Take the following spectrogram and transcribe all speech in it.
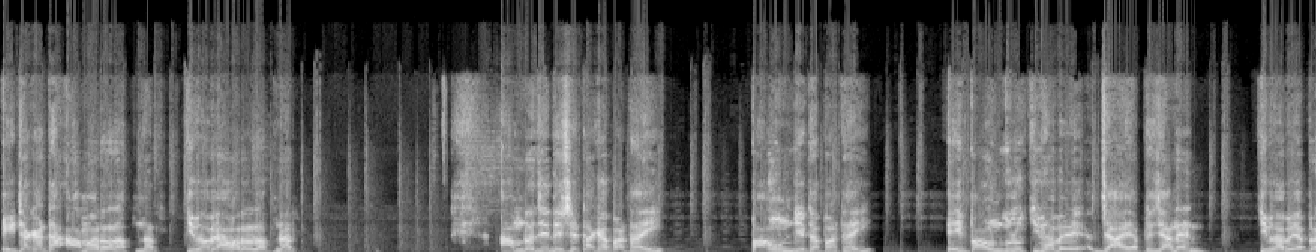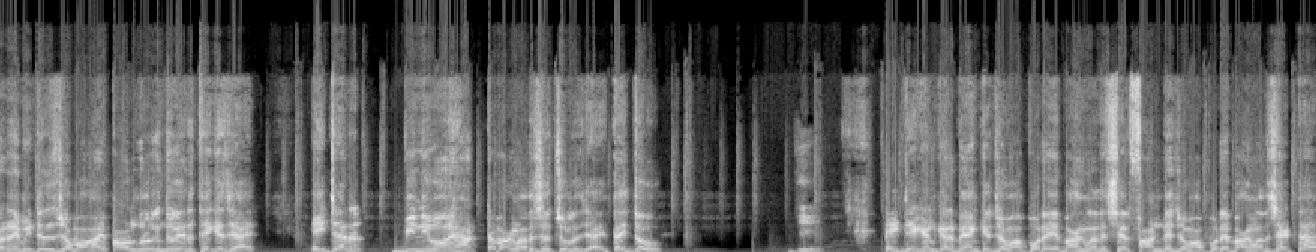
এই টাকাটা আমার আর আপনার। কীভাবে আমার আর আপনার? আমরা যে দেশে টাকা পাঠাই পাউন্ড যেটা পাঠাই এই পাউন্ডগুলো কীভাবে যায় আপনি জানেন? কীভাবে আপনার রেমিটেন্স জমা হয় পাউন্ডগুলো কিন্তু এখানে থেকে যায়। এইটার বিনিময় হারটা বাংলাদেশে চলে যায় তাই তো? জি। এইটা এখানকার ব্যাংকে জমা পড়ে বাংলাদেশের ফান্ডে জমা পড়ে বাংলাদেশে একটা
